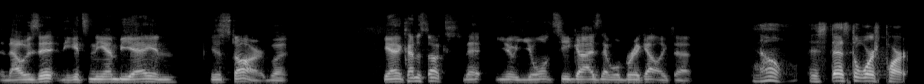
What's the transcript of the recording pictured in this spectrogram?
and that was it. And he gets in the NBA and he's a star. But yeah, it kind of sucks that you know you won't see guys that will break out like that. No, that's the worst part.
